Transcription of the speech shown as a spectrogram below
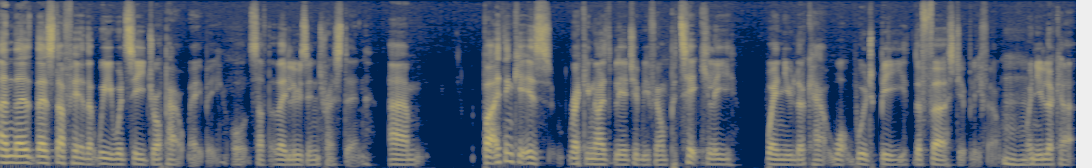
And there's there's stuff here that we would see drop out maybe, or stuff that they lose interest in. Um, but I think it is recognizably a Ghibli film, particularly when you look at what would be the first Ghibli film. When you look at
